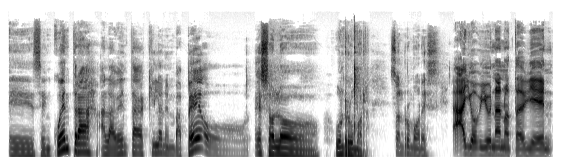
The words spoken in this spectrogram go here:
eh, ¿se encuentra a la venta Kylian Mbappé o es solo un rumor? Son rumores. Ah, yo vi una nota bien,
